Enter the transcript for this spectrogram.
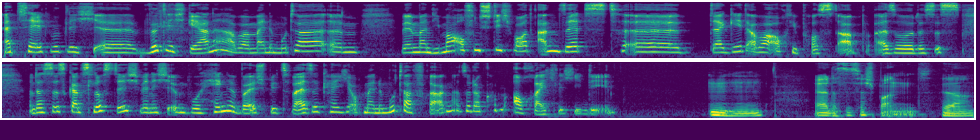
erzählt wirklich, äh, wirklich gerne, aber meine Mutter, ähm, wenn man die mal auf ein Stichwort ansetzt, äh, da geht aber auch die Post ab. Also das ist, und das ist ganz lustig, wenn ich irgendwo hänge beispielsweise, kann ich auch meine Mutter fragen. Also da kommen auch reichlich Ideen. Mhm. Ja, das ist ja spannend. Ja,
